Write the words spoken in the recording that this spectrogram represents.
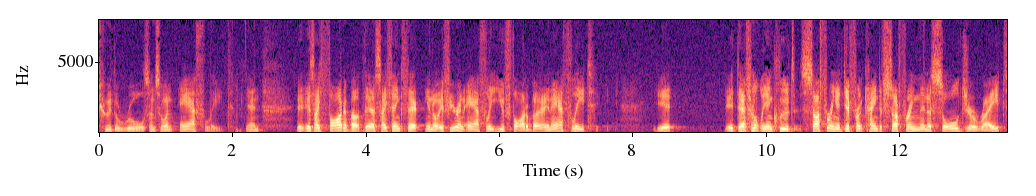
to the rules. And so, an athlete. And as I thought about this, I think that, you know, if you're an athlete, you've thought about. An athlete, it, it definitely includes suffering, a different kind of suffering than a soldier, right?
